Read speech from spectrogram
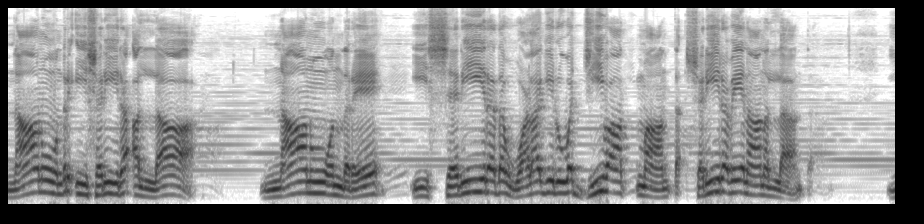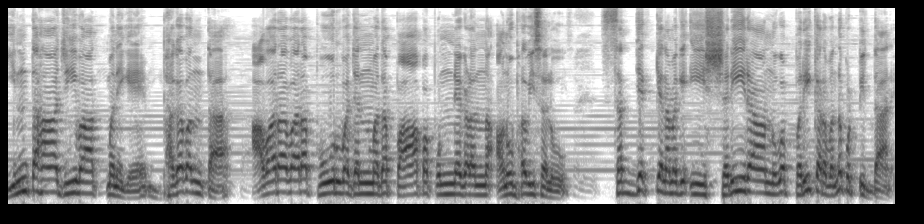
ನಾನು ಅಂದ್ರೆ ಈ ಶರೀರ ಅಲ್ಲ. ನಾನು ಅಂದರೆ ಈ ಶರೀರದ ಒಳಗಿರುವ ಜೀವಾತ್ಮ ಅಂತ, ಶರೀರವೇ ನಾನಲ್ಲ ಅಂತ. ಇಂತಹ ಜೀವಾತ್ಮನಿಗೆ ಭಗವಂತ ಅವರವರ ಪೂರ್ವ ಜನ್ಮದ ಪಾಪ ಪುಣ್ಯಗಳನ್ನು ಅನುಭವಿಸಲು ಸದ್ಯಕ್ಕೆ ನಮಗೆ ಈ ಶರೀರ ಅನ್ನುವ ಪರಿಕರವನ್ನು ಕೊಟ್ಟಿದ್ದಾನೆ.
